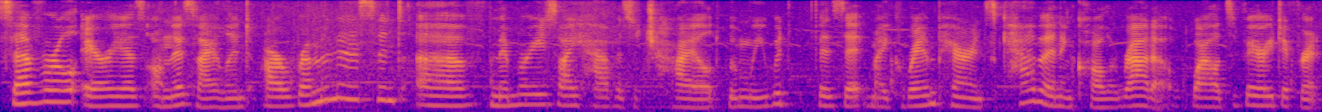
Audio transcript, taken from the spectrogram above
Several areas on this island are reminiscent of memories I have as a child when we would visit my grandparents' cabin in Colorado. While it's a very different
